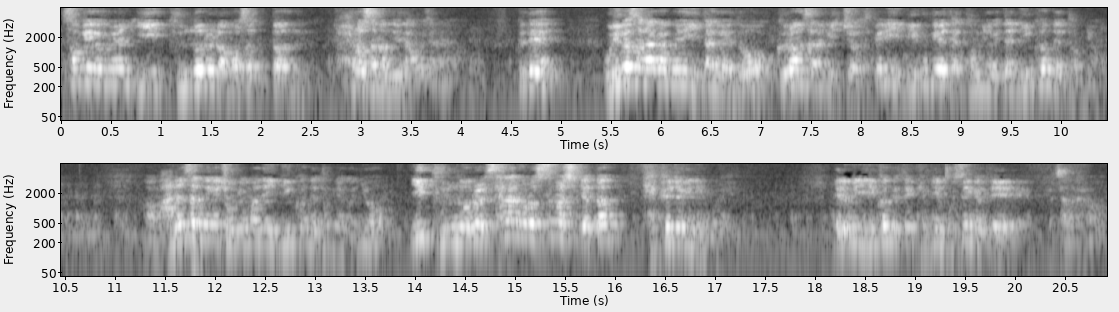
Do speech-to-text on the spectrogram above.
성경에 보면 이 분노를 넘어섰던 여러 사람들이 나오잖아요. 근데 우리가 살아가고 있는 이 땅에도 그런 사람이 있죠. 특별히 미국의 대통령이었던 링컨 대통령. 어, 많은 사람들에게 존경받는 이 링컨 대통령은요. 이 분노를 사랑으로 승화시켰던 대표적인 인물이에요. 여러분 이 링컨 대통령이 굉장히 못생겼대잖아요.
